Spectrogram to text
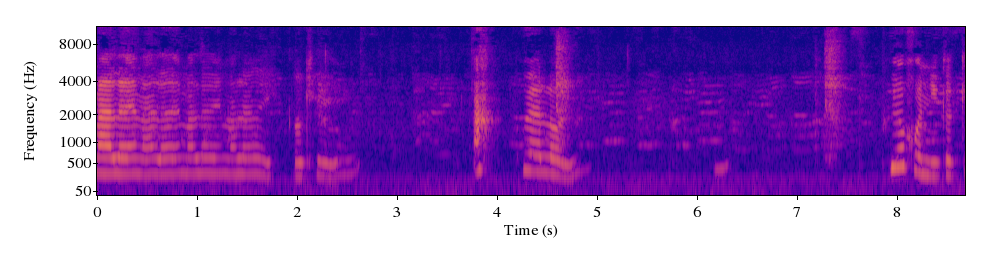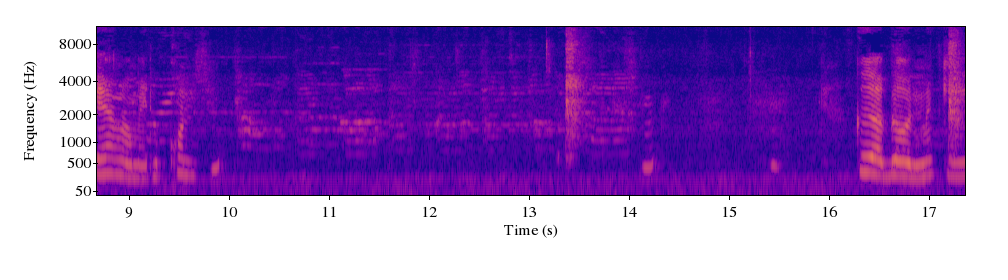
มาเลยมาเลยมาเลยมาเลย โอเค อะ เพื่อนหล่น เพื่อนคนนี้ก็แกล้งเราไหมทุกคน เกือบหล่นเมื่อกี้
